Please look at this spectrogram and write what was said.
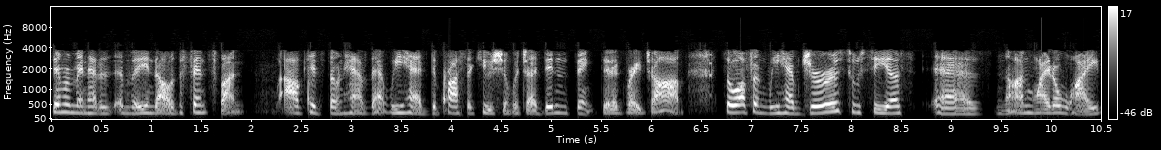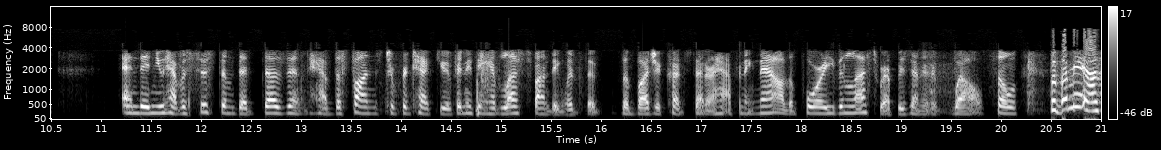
Zimmerman had a, a million dollar defense fund. Our kids don't have that. We had the prosecution, which I didn't think did a great job. So often we have jurors who see us as non white or white and then you have a system that doesn't have the funds to protect you. If anything, have less funding with the the budget cuts that are happening now. The poor even less represented well. So, but let me ask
